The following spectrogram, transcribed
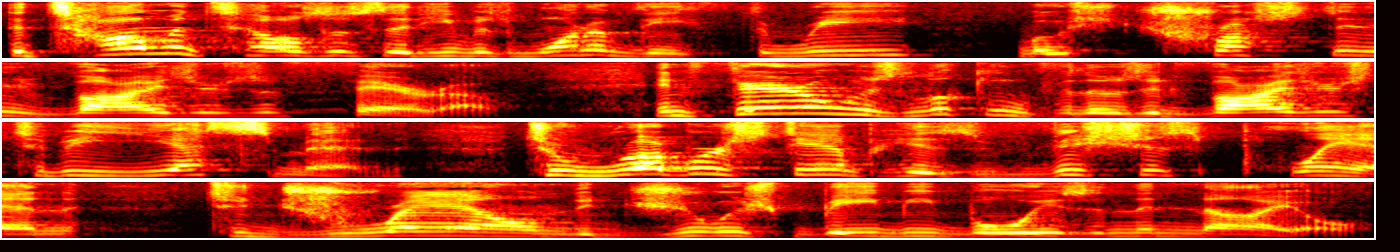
The Talmud tells us that he was one of the three most trusted advisors of Pharaoh. And Pharaoh was looking for those advisors to be yes men, to rubber stamp his vicious plan to drown the Jewish baby boys in the Nile.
